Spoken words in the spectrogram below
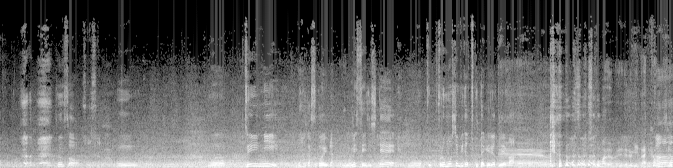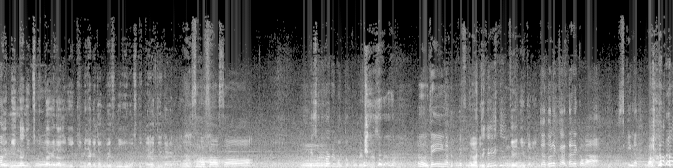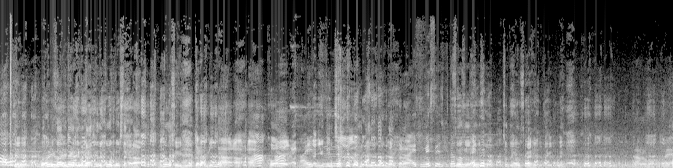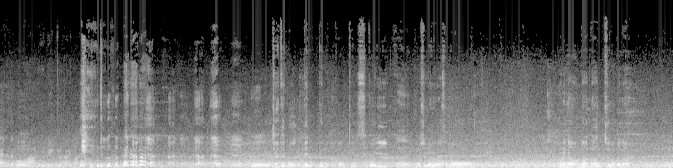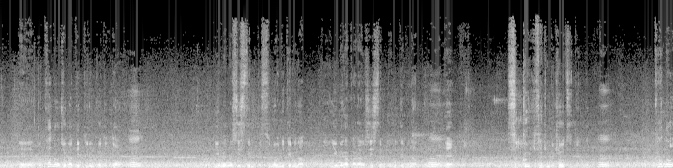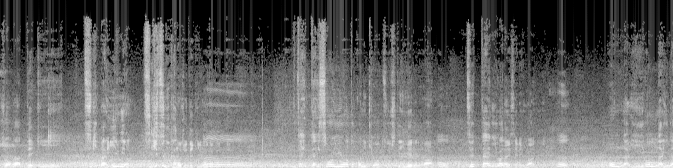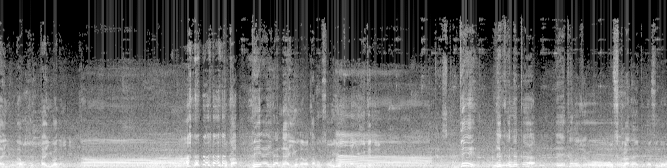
ねそう。そうですよ。うん。もう全員になんかすごいラあのメッセージしてもうププロモーションビデオ作ってあげるよって言えば、えー。そ そこまでのエネルギーないかも。それでみんなに作ってあげたのに君だけ特別にいいの作ったよって言ったらよあそうそうそう、うん、えそれはでも特別な人やから。うん全員が特別な。あ全員。全員に言ったら。いいじゃあどれか誰かは好きになってくれる。まあ、でも残念ながら今ラジオで公表したから今のセリフ言ったらみんなあああこれああみんなに言ってんじゃんっていうふうになるから。あいつメッセージ来たそうそうぞみたいな。そうそうちょっと今の使えへんかったけどね。なるほどね。でもまあいい勉強になりましたうんじゃあでもでもでもね本当にすごいうん。面白いのがその俺なななんちゅうのかなえー、と彼女ができることとうん。夢のシステムってすごい似てるな夢が叶うシステムと似てるなって思ってて、すっごいさっき見た共通点ね。うん彼女ができ次あいるやん。次々彼女できるうん男って。大体そういう男に共通して言えるのはうん絶対に言わないセリフがある。ねうん。女いい女いないよなを絶対言わないでとか出会いがないよなは多分そういう男が言うてない。あでなかなか、えー彼女を作らないとか、その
